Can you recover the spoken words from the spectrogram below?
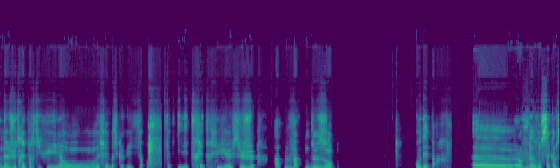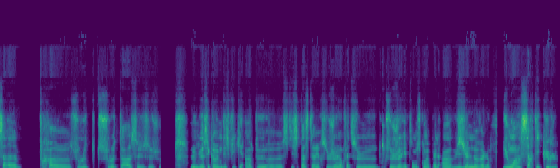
d'un jeu très particulier, en, effet, parce que fait, il est très très vieux. Ce jeu a 22 ans au départ. Euh, alors, je vous l'annonce ça comme ça, euh, sur le sur le tas. Le mieux, c'est quand même d'expliquer un peu euh, ce qui se passe derrière ce jeu. En fait, ce, jeu est ce qu'on appelle un visual novel. Du moins, s'articule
